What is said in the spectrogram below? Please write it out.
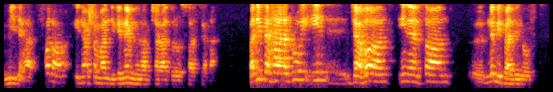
می‌دهد. حالا ایناشو من دیگه نمی‌دونم چقدر درست هست یا نه. ولی به هر روی این جوان این انسان نمیپذیرفت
